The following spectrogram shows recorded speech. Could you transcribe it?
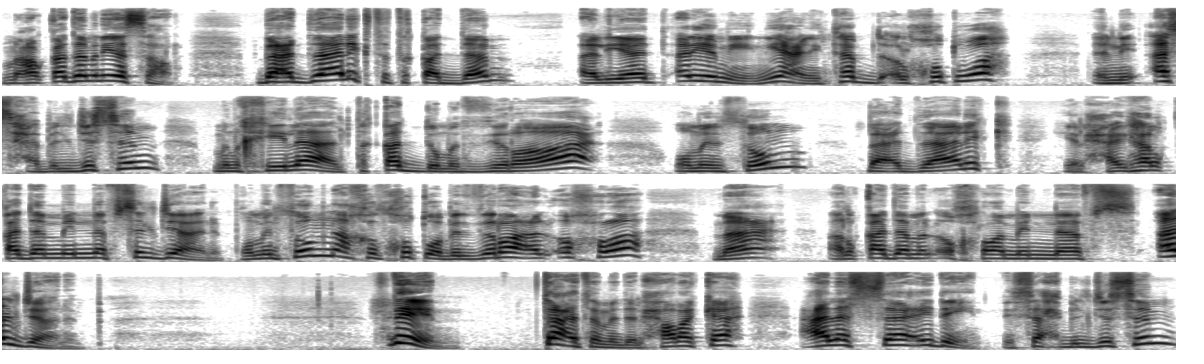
مع القدم اليسار. بعد ذلك تتقدم اليد اليمين يعني تبدأ الخطوة إني أسحب الجسم من خلال تقدم الذراع ومن ثم بعد ذلك يلحقها القدم من نفس الجانب ومن ثم نأخذ خطوة بالذراع الأخرى مع القدم الأخرى من نفس الجانب. اثنين تعتمد الحركة على الساعدين لسحب الجسم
